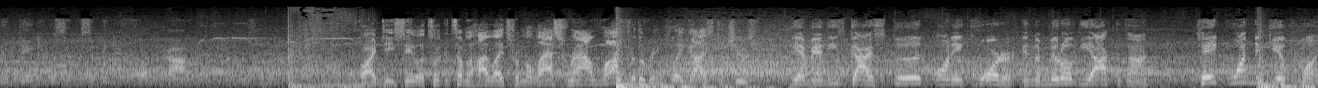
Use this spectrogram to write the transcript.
Eu tenho que você, você tem que focar. All right, DC, let's look at some of the highlights from the last round. Lot for the replay guys to choose from. Yeah, man, these guys stood on a quarter in the middle of the octagon. Take one to give one.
